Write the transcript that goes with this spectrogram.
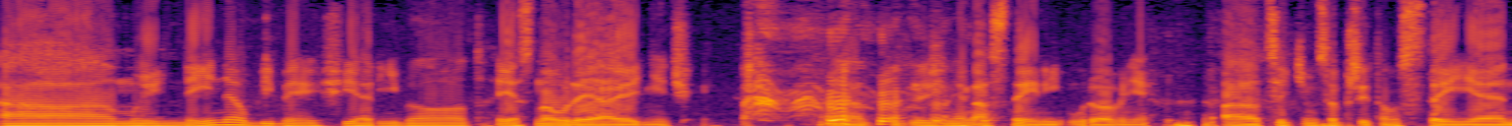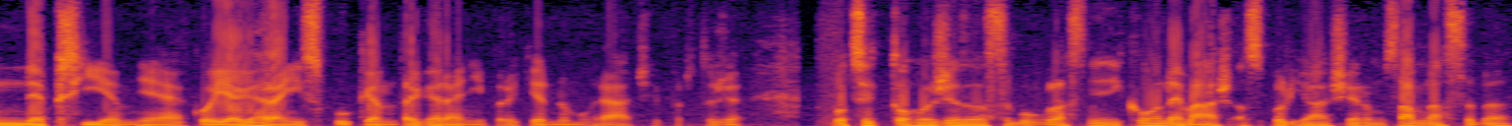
a můj nejneoblíbenější herní mod je Snowdy a jedničky. Přibližně na stejný úrovni. A cítím se přitom stejně nepříjemně, jako jak hraní s pukem, tak hraní proti jednomu hráči, protože pocit toho, že za sebou vlastně nikoho nemáš a spolíháš jenom sám na sebe,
